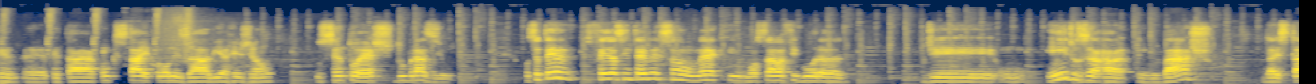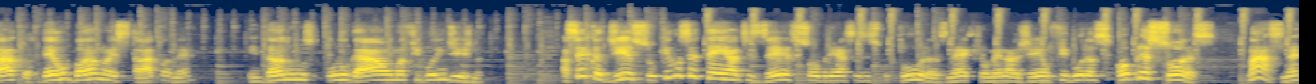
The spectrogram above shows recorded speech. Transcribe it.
é, tentar conquistar e colonizar ali a região do centro-oeste do Brasil. Você tem, fez essa intervenção, né, que mostrava a figura de um, índios a, embaixo da estátua, derrubando a estátua, né? E dando um lugar a uma figura indígena. Acerca disso, o que você tem a dizer sobre essas esculturas, né, que homenageiam figuras opressoras, mas, né,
